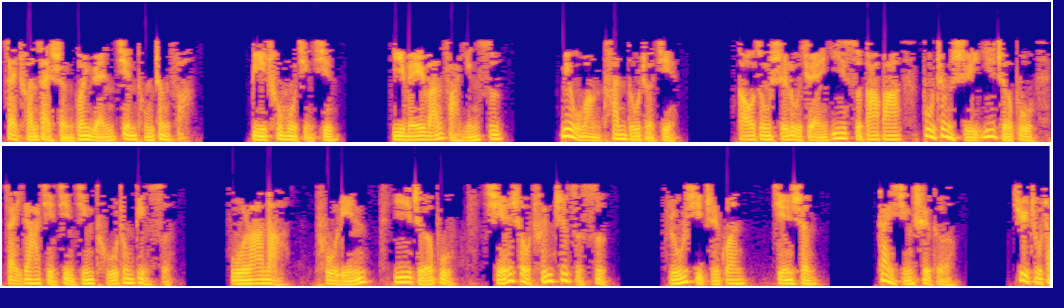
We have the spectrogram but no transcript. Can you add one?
再传在省官员兼同正法，彼触目警心，以为玩法营私，谬妄贪渎者戒。高宗实录卷一四八八，布政使伊哲部在押解进京途中病死。乌拉那、普林、伊哲部、钱寿春之子嗣，如系职官，监生，盖行斥革。据铸照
